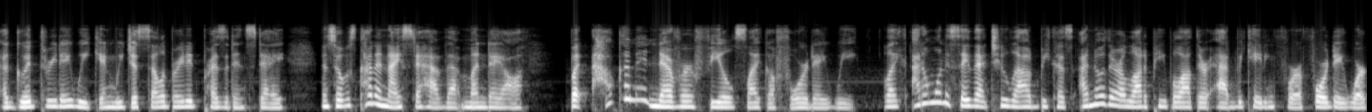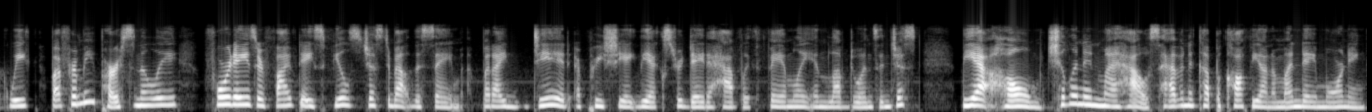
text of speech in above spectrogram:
a good three day weekend. We just celebrated President's Day. And so it was kind of nice to have that Monday off. But how come it never feels like a four day week? like I don't want to say that too loud because I know there are a lot of people out there advocating for a 4-day work week, but for me personally, 4 days or 5 days feels just about the same, but I did appreciate the extra day to have with family and loved ones and just be at home, chilling in my house, having a cup of coffee on a Monday morning,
